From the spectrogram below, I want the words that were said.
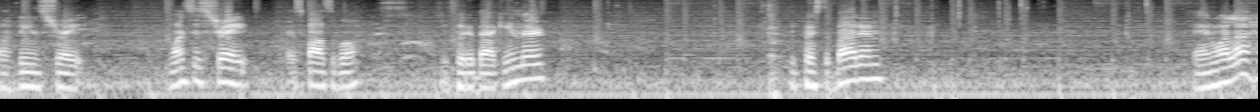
of being straight. Once it's straight as possible you put it back in there you press the button. And voila.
